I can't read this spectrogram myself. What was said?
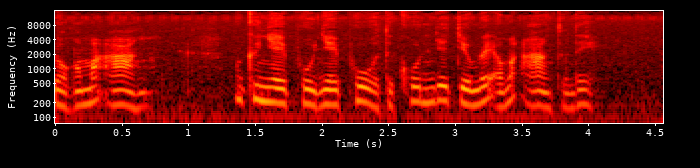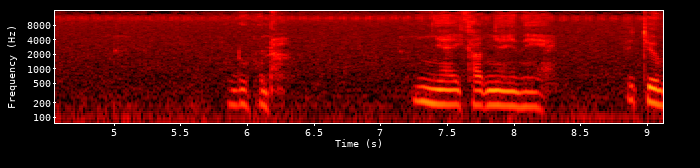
ดอกเอามาอ่าง มันคือใหญ่ผูใหญ่ผูแต่คนยายเจิมเลยเอามาอ่างจังเด้ดูพุ่นนะใหญ่คักใหญ่นี่ยายเจิม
